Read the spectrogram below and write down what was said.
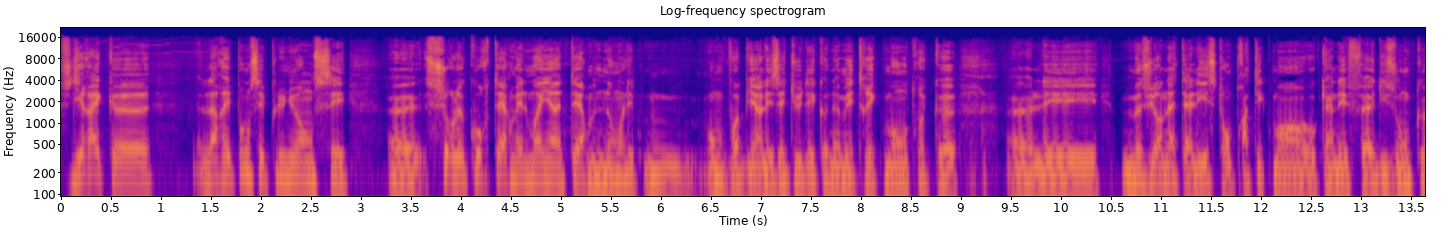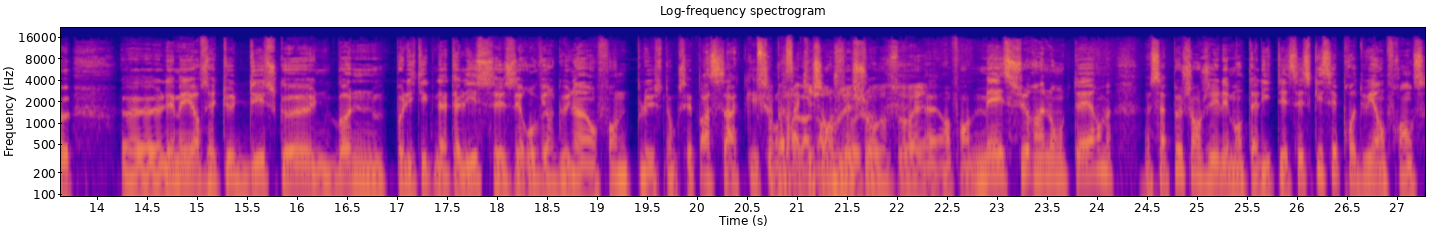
je dirais que la réponse est plus nuancée. Euh, sur le court terme et le moyen terme, non. Les, on voit bien, les études économétriques montrent que euh, les mesures natalistes ont pratiquement aucun effet. Disons que euh, les meilleures études disent qu'une bonne politique nataliste, c'est 0,1 enfant de plus. Donc c'est pas ça qui change, pas ça qui change les choses. Ouais. En France. Mais sur un long terme, ça peut changer les mentalités. C'est ce qui s'est produit en France.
